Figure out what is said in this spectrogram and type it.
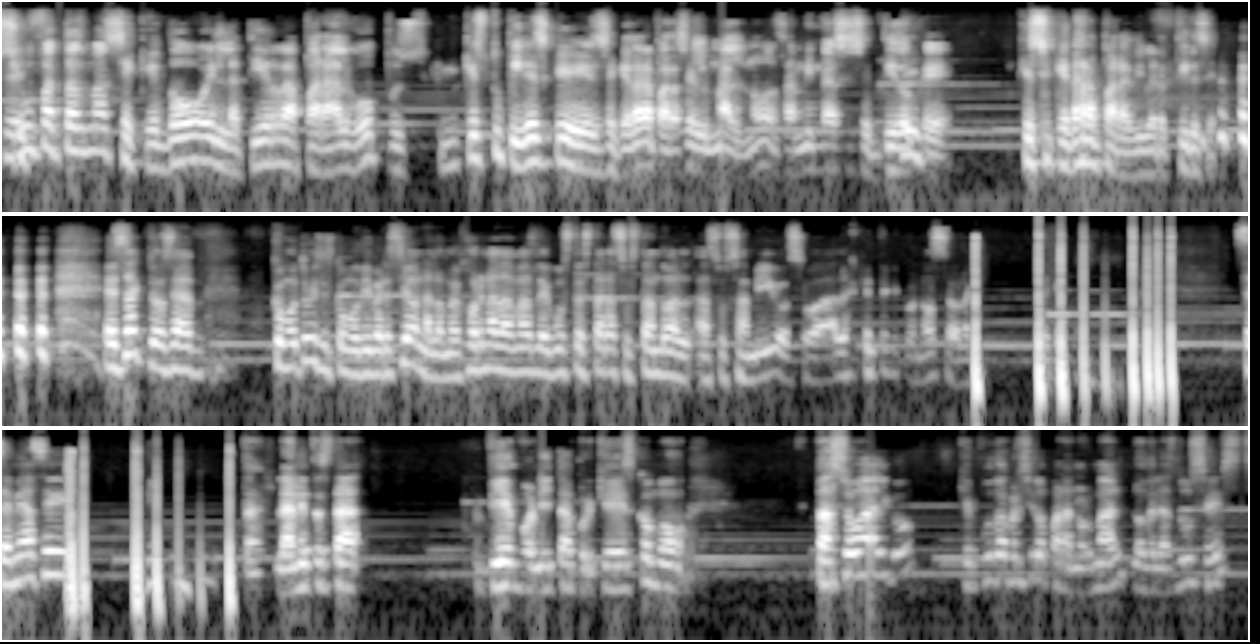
si un fantasma se quedó en la Tierra para algo, pues qué estupidez que se quedara para hacer el mal, ¿no? O sea, a mí me hace sentido que, que se quedara para divertirse. Exacto, o sea, como tú dices, como diversión, a lo mejor nada más le gusta estar asustando a, sus amigos o a la gente que conoce. O la... Se me hace... La neta está bien bonita porque es como, pasó algo que pudo haber sido paranormal, lo de las luces,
